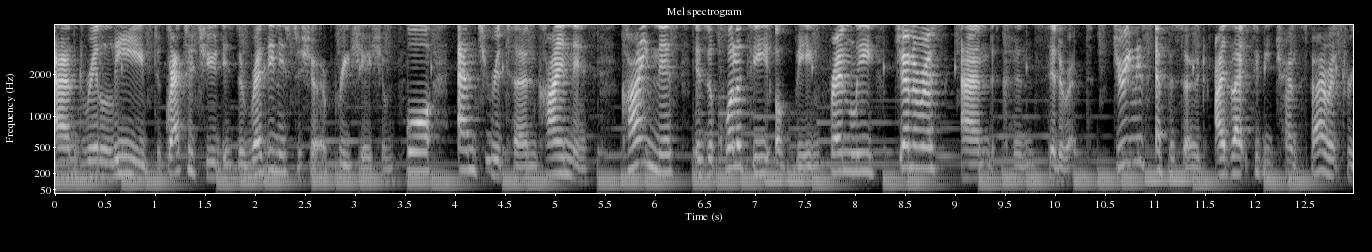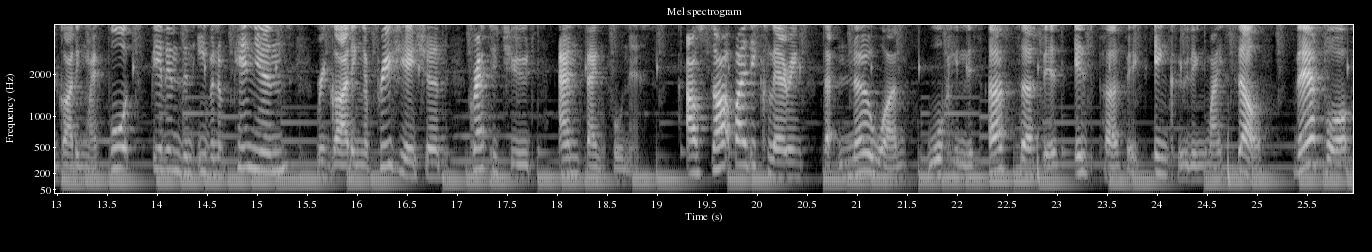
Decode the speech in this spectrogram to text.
and relieved. Gratitude is the readiness to show appreciation for and to return kindness. Kindness is the quality of being friendly, generous, and considerate. During this episode, I'd like to be transparent regarding my thoughts, feelings, and even opinions regarding appreciation, gratitude, and thankfulness. I'll start by declaring that no one walking this earth's surface is perfect, including myself. Therefore,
